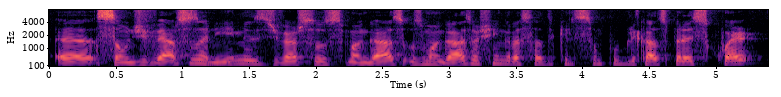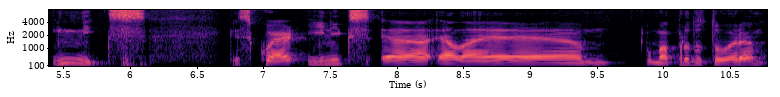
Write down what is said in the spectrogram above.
uh, são diversos animes, diversos mangás. Os mangás eu achei engraçado que eles são publicados pela Square Enix. Square Enix, ela é uma produtora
